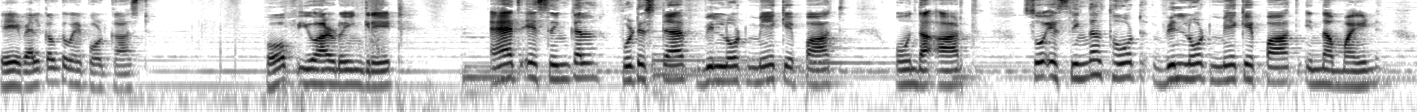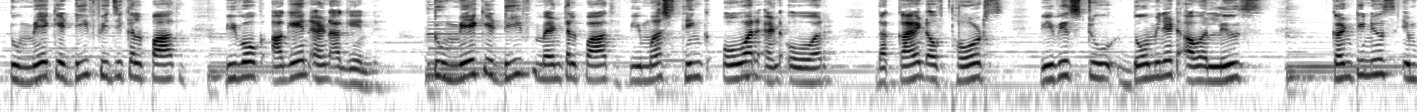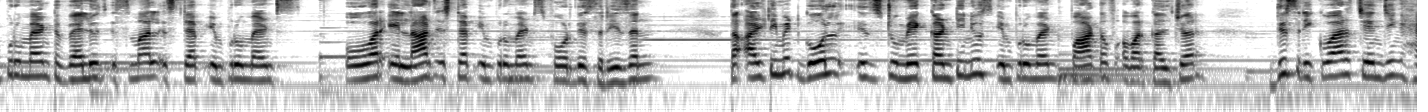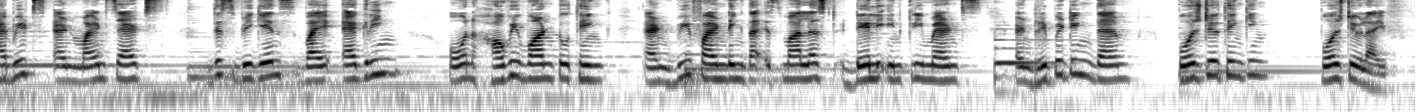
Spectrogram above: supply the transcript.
Hey, welcome to my podcast. Hope you are doing great. As a single footstep will not make a path on the earth, so a single thought will not make a path in the mind. To make a deep physical path, we walk again and again. To make a deep mental path, we must think over and over the kind of thoughts we wish to dominate our lives Continuous improvement values small step improvements over a large step improvements for this reason. The ultimate goal is to make continuous improvement part of our culture. This requires changing habits and mindsets. This begins by agreeing on how we want to think and be finding the smallest daily increments and repeating them positive thinking positive life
